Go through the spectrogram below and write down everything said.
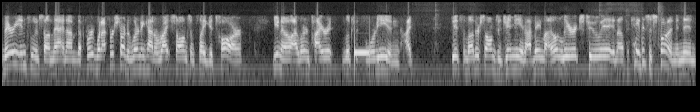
very influenced on that, and I'm the first when I first started learning how to write songs and play guitar. You know, I learned Pirate looks at forty, and I did some other songs of Jimmy, and I made my own lyrics to it, and I was like, hey, this is fun. And then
